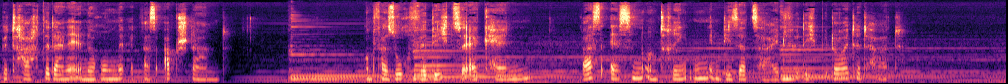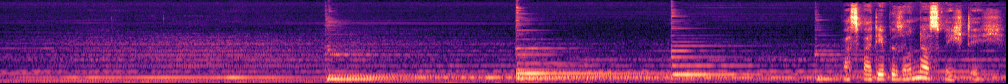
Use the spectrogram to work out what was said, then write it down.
Betrachte deine Erinnerungen mit etwas Abstand und versuche für dich zu erkennen, was Essen und Trinken in dieser Zeit für dich bedeutet hat. Was war dir besonders wichtig?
